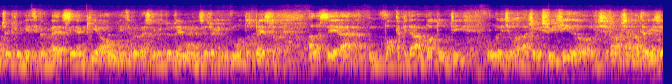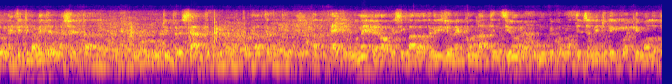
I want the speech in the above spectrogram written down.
ognuno ha i suoi vizi perversi e anch'io ho un vizio perverso di questo genere, nel senso che molto spesso alla sera, un po' capiterà un po' a tutti, uno dice cosa faccio, mi suicido, dice no, c'è la televisione, effettivamente è una scelta molto interessante come, alternativa. Ecco, non è però che si guarda la televisione con l'attenzione o comunque con un atteggiamento che in qualche modo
